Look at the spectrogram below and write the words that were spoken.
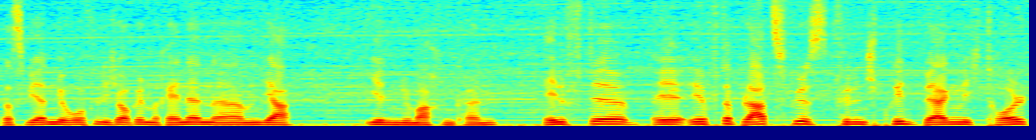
Das werden wir hoffentlich auch im Rennen ähm, ja, irgendwie machen können. Elfte, äh, elfter Platz fürs, für den Sprint eigentlich toll.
